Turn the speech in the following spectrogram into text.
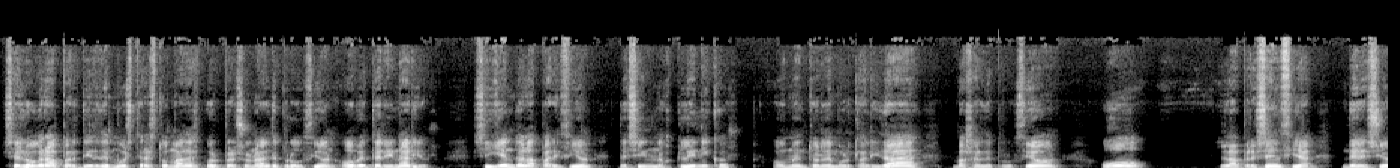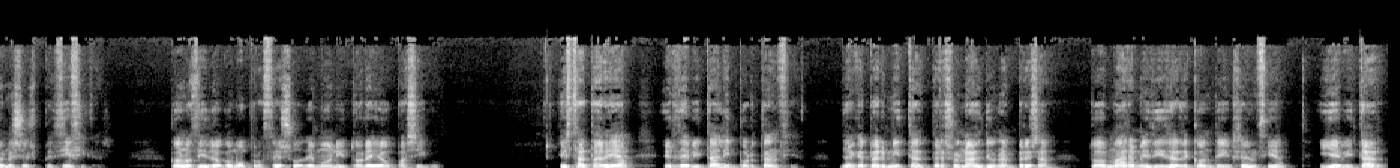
se logra a partir de muestras tomadas por personal de producción o veterinarios, siguiendo la aparición de signos clínicos, aumentos de mortalidad, bajas de producción, o la presencia de lesiones específicas, conocido como proceso de monitoreo pasivo. Esta tarea es de vital importancia, ya que permite al personal de una empresa tomar medidas de contingencia y evitar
